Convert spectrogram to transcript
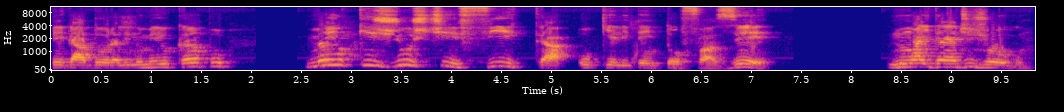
pegador ali no meio-campo, meio que justifica o que ele tentou fazer numa ideia de jogo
